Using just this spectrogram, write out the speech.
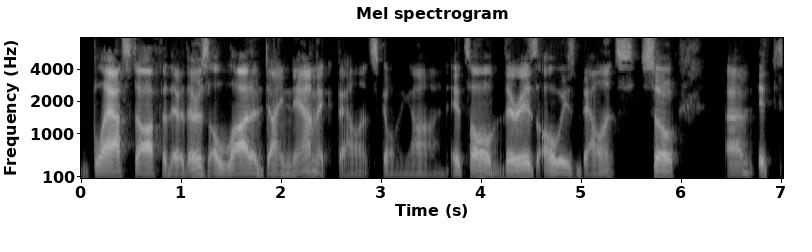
blast off of there. There's a lot of dynamic balance going on. It's all there is always balance. So um, it's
